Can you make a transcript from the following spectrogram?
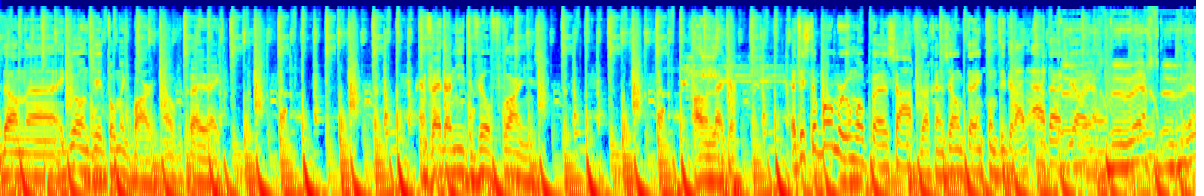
Dan, ik wil een gin tonic bar over twee weken. En verder niet te veel franjes. Gewoon lekker. Het is de Boomroom op eh, zaterdag en zometeen komt hij eraan. Ah, daar is Jarno. De weg, de weg.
